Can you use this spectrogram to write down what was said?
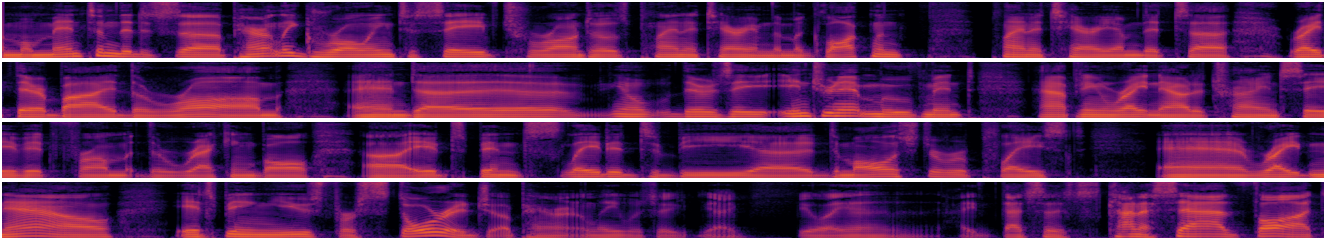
momentum that is apparently growing to save Toronto's planetarium, the McLaughlin planetarium that's uh, right there by the ROM. And uh, you know, there's a internet movement happening right now to try and save it from the wrecking ball. Uh, it's been slated to be uh, demolished or replaced. And right now, it's being used for storage, apparently, which I, I feel like uh, I, that's a kind of sad thought.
